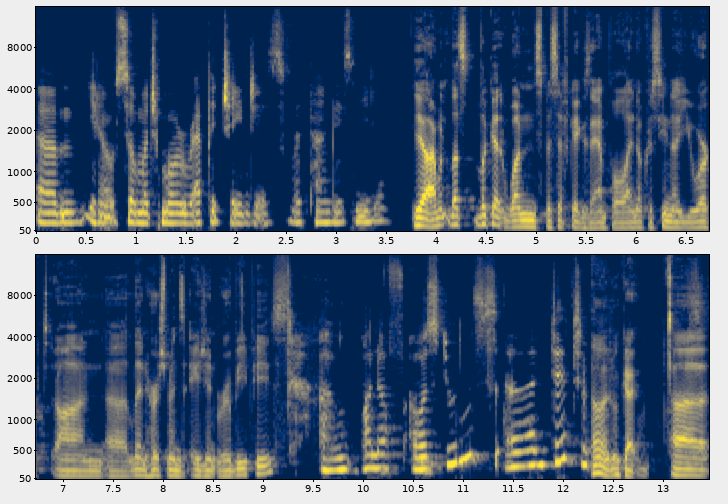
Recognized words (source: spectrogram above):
um, you know so much more rapid changes with time-based media yeah, let's look at one specific example. I know, Christina, you worked on uh, Lynn Hershman's Agent Ruby piece. Um, one of our students uh, did. Oh, okay. Uh,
